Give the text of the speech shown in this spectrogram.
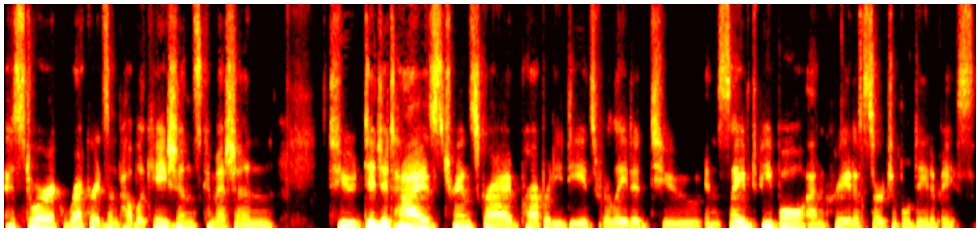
Historic Records and Publications Commission to digitize, transcribe property deeds related to enslaved people and create a searchable database.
